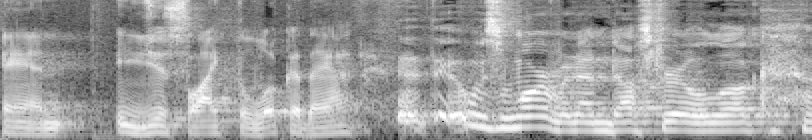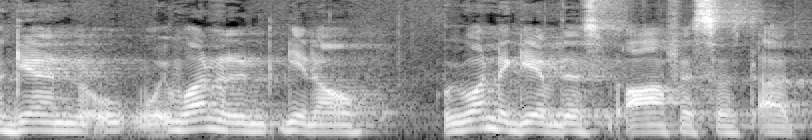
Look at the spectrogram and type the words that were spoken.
And you just like the look of that? It, it was more of an industrial look. Again, we wanted to, you know, we wanted to give this office a,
